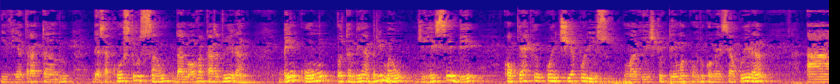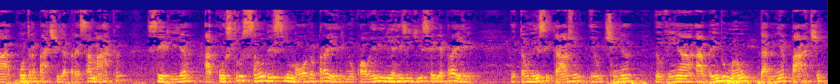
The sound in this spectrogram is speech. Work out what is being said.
e vinha tratando dessa construção da nova casa do Irã, bem como eu também abri mão de receber qualquer quantia por isso, uma vez que eu tenho um acordo comercial com o Irã, a contrapartida para essa marca seria a construção desse imóvel para ele, no qual ele iria residir, seria para ele. Então, nesse caso, eu tinha, eu vinha abrindo mão da minha parte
